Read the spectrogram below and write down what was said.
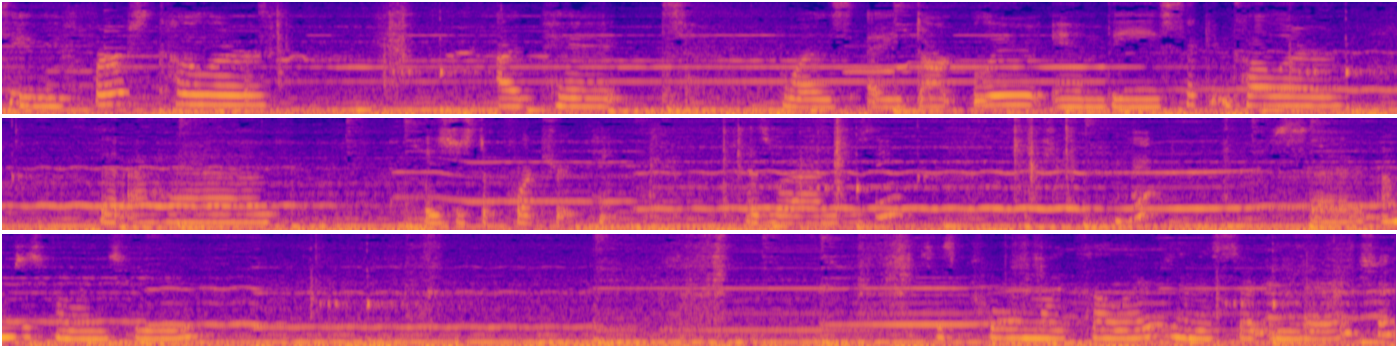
See the first color I picked was a dark blue and the second color that I have is just a portrait pink is what I'm using. Okay, so I'm just going to just pull my colors in a certain direction.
